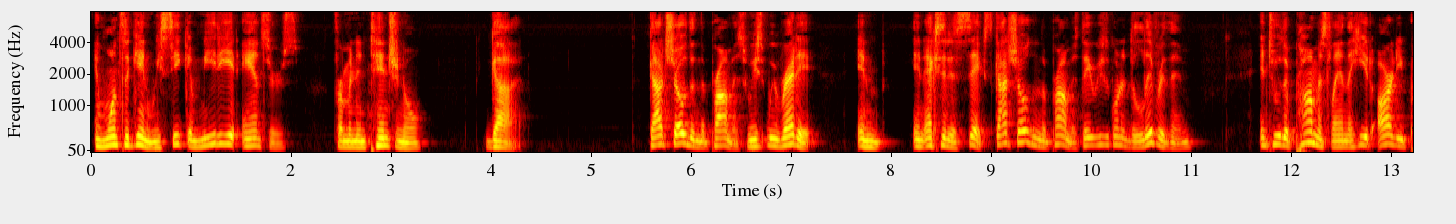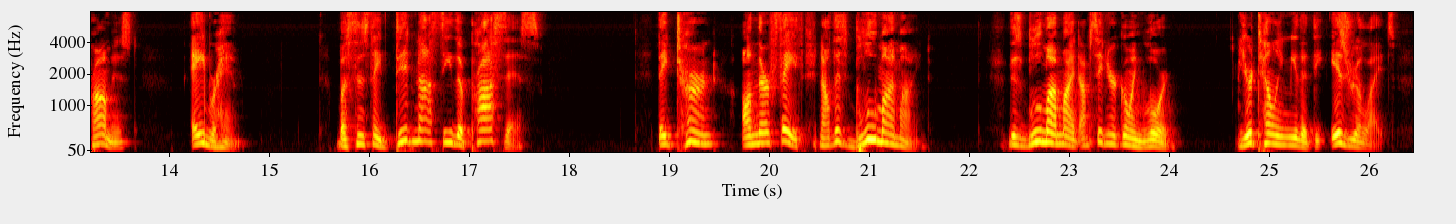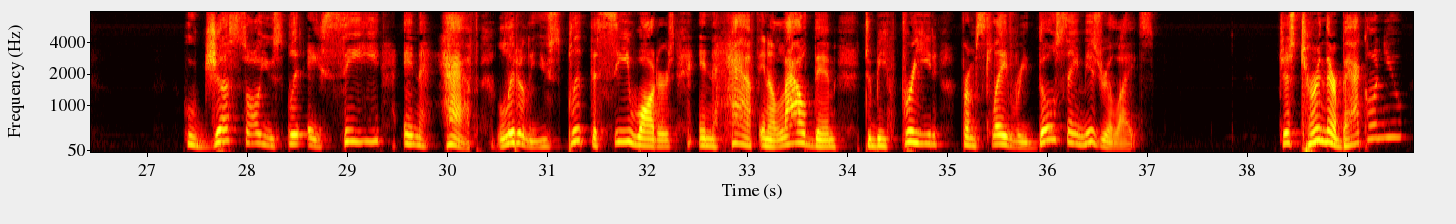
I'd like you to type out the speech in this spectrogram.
And once again, we seek immediate answers from an intentional God. God showed them the promise. We, we read it in, in Exodus 6. God showed them the promise. They, he was going to deliver them into the promised land that he had already promised Abraham. But since they did not see the process, They turned on their faith. Now, this blew my mind. This blew my mind. I'm sitting here going, Lord, you're telling me that the Israelites, who just saw you split a sea in half, literally, you split the sea waters in half and allowed them to be freed from slavery. Those same Israelites just turned their back on you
